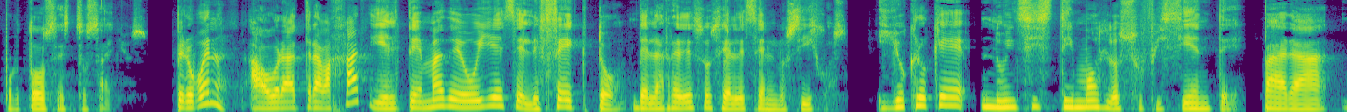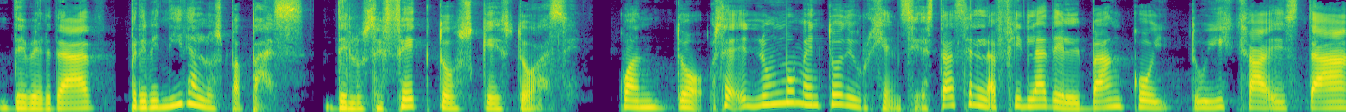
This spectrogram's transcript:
por todos estos años. Pero bueno, ahora a trabajar y el tema de hoy es el efecto de las redes sociales en los hijos. Y yo creo que no insistimos lo suficiente para de verdad prevenir a los papás de los efectos que esto hace cuando, o sea, en un momento de urgencia, estás en la fila del banco y tu hija está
